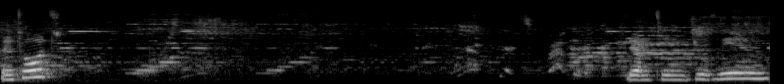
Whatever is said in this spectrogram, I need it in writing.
Bin tot. Wir haben 10 Juwelen.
